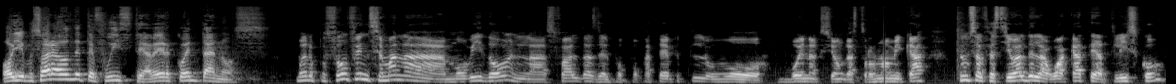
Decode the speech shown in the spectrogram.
Oye, pues ahora ¿dónde te fuiste? A ver, cuéntanos. Bueno, pues fue un fin de semana movido en las faldas del Popocatépetl, hubo buena acción gastronómica. Fuimos al Festival del Aguacate Atlisco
